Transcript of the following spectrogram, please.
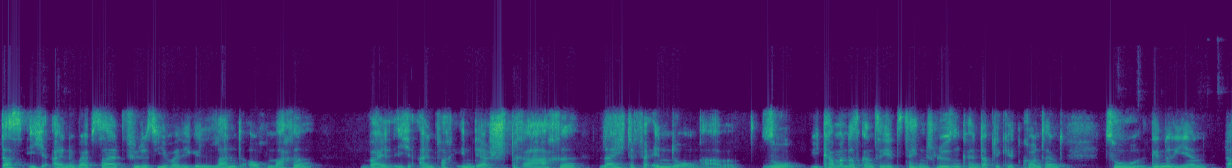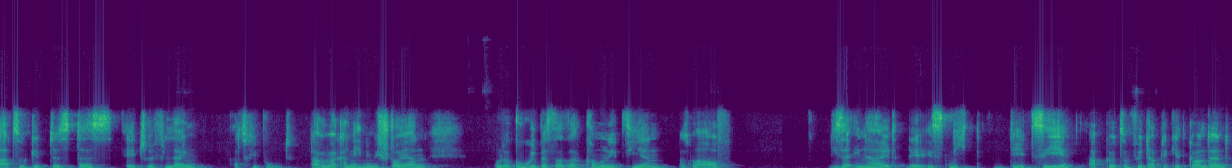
dass ich eine Website für das jeweilige Land auch mache, weil ich einfach in der Sprache leichte Veränderungen habe. So, wie kann man das Ganze jetzt technisch lösen, kein Duplicate Content zu generieren? Dazu gibt es das hreflang Attribut. Darüber kann ich nämlich steuern oder Google besser gesagt kommunizieren. Pass mal auf. Dieser Inhalt, der ist nicht DC, Abkürzung für Duplicate Content,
